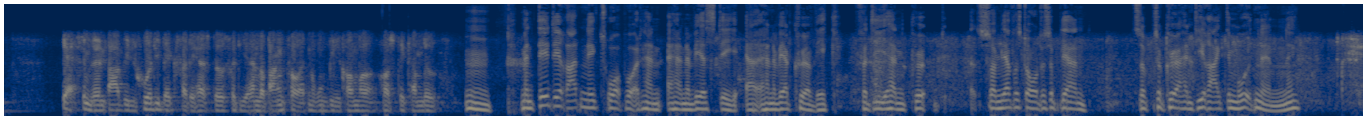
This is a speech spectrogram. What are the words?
ja, simpelthen bare ville hurtigt væk fra det her sted, fordi han var bange for, at nogen ville komme og, og stikke ham ned. Mm. Men det er det, retten ikke tror på, at han, at han, er, ved at stikke, at han er ved at køre væk. Fordi han kører, som jeg forstår det, så, bliver han, så, så kører han direkte mod den anden, ikke?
